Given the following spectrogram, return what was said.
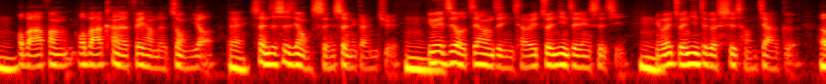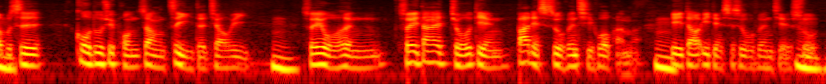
嗯、我把它放，我把它看得非常的重要，对，甚至是这种神圣的感觉，嗯，因为只有这样子，你才会尊敬这件事情，嗯，你会尊敬这个市场价格，而不是过度去膨胀自己的交易，嗯，所以我很，所以大概九点八点四十五分起货盘嘛，嗯，一到一点四十五分结束。嗯。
